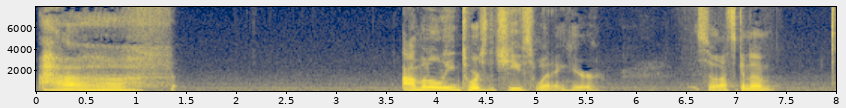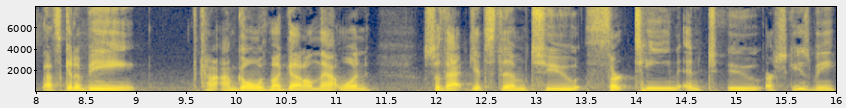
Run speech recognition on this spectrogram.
Uh, I'm to lean towards the Chiefs winning here. So that's gonna that's gonna be kind of I'm going with my gut on that one. So that gets them to 13 and 2, or excuse me,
